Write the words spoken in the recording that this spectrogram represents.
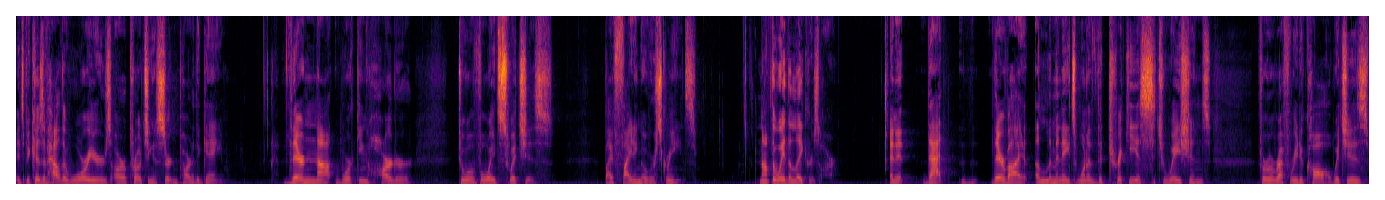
it's because of how the Warriors are approaching a certain part of the game. They're not working harder to avoid switches by fighting over screens. Not the way the Lakers are. And it that thereby eliminates one of the trickiest situations for a referee to call, which is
